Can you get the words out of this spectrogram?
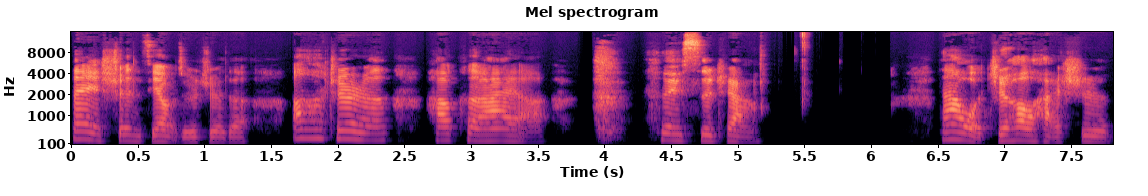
那一瞬间我就觉得啊，这个人好可爱啊，类似这样。那我之后还是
